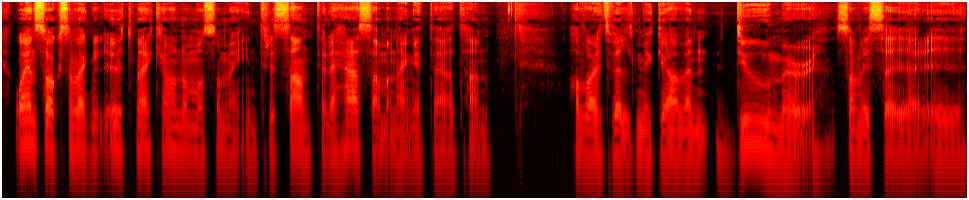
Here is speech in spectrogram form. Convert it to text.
Och en sak som verkligen utmärker honom och som är intressant i det här sammanhanget är att han har varit väldigt mycket av en doomer, som vi säger i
